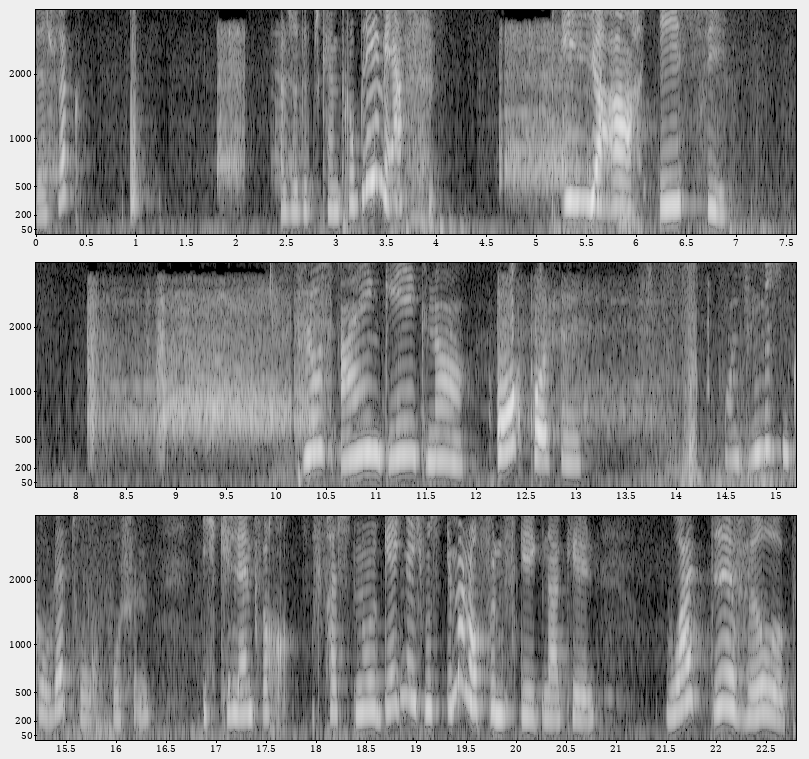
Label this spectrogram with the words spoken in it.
Der ist weg. Also gibt's kein Problem mehr. Ja, easy. Plus ein Gegner. Hochpushen. Und wir müssen Colette hochpushen. Ich kill einfach fast null Gegner. Ich muss immer noch fünf Gegner killen. What the help?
